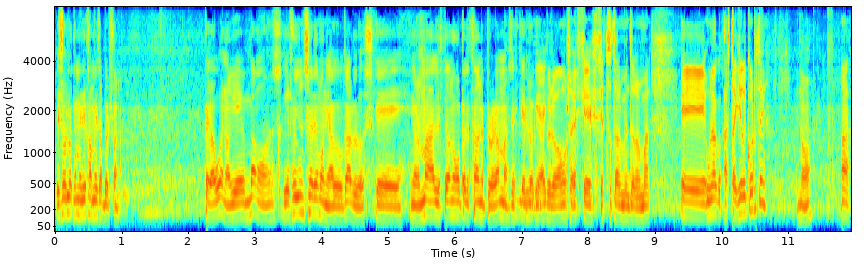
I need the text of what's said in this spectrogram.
Eso es lo que me dijo a mí esa persona. Pero bueno, que vamos, que soy un ser demoníaco, Carlos, que normal, estoy dando golpes de estado en el programa, si es que es lo que hay. Pero vamos, es que es, que es totalmente normal. Eh, una ¿Hasta aquí el corte? No. Ah,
